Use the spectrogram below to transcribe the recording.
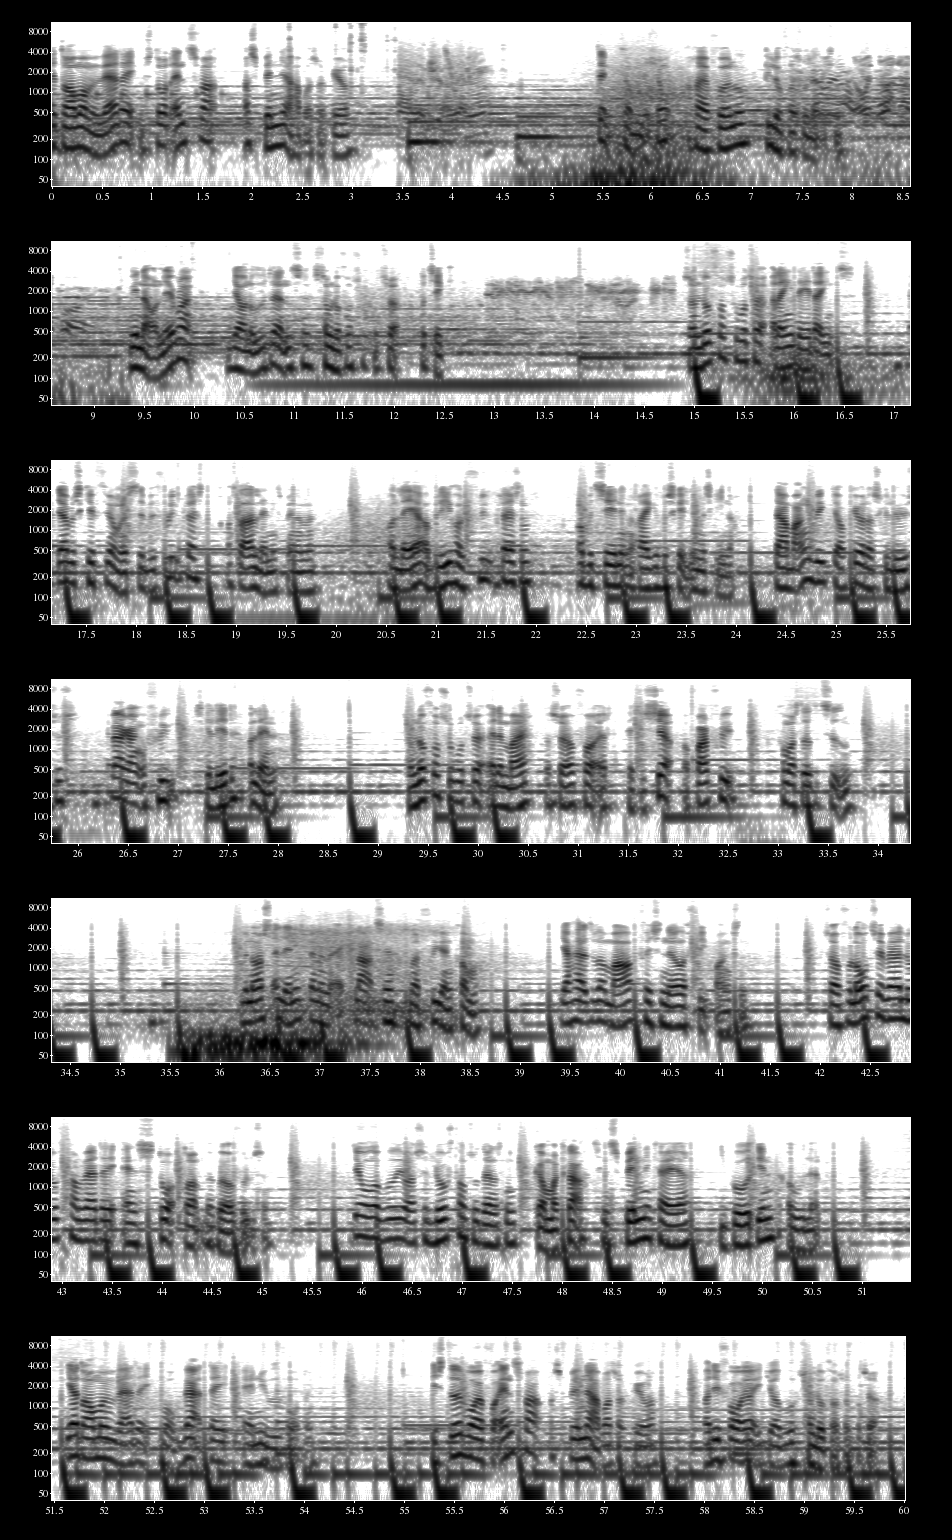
Jeg drømmer om en hverdag med stort ansvar og spændende arbejdsopgaver. Den kombination har jeg fundet i luftfartsuddannelsen. Mit navn er Nikolaj. Jeg er under uddannelse som luftfartsoperatør på TEC. Som luftfartsoperatør er der ingen dage, der er ens. Jeg beskæftiger mig med at sidde ved flypladsen og starte landingsbanerne. Og lære at vedligeholde flypladsen og betjene en række forskellige maskiner. Der er mange vigtige opgaver, der skal løses, hver gang et fly skal lette og lande. Som luftfartsoperatør er det mig, der sørger for, at passager og fragtfly kommer afsted til tiden. Men også at landingsbanerne er klar til, når et fly ankommer. Jeg har altid været meget fascineret af flybranchen, så at få lov til at være i lufthavn hver dag er en stor drøm, der går opfyldelse. Derudover ved jeg også, at lufthavnsuddannelsen gør mig klar til en spændende karriere i både ind- og udland. Jeg drømmer om en hverdag, hvor hver dag er en ny udfordring. Et sted, hvor jeg får ansvar og spændende arbejdsopgaver, og det får jeg i jobbet som lufthavnsoperatør.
